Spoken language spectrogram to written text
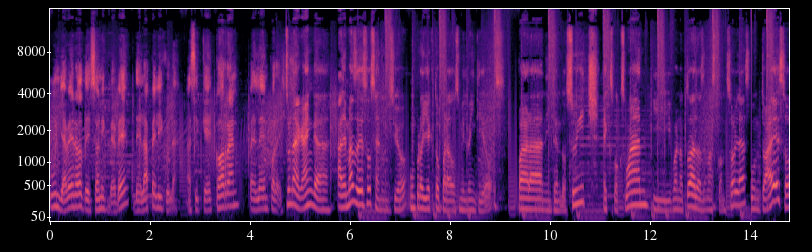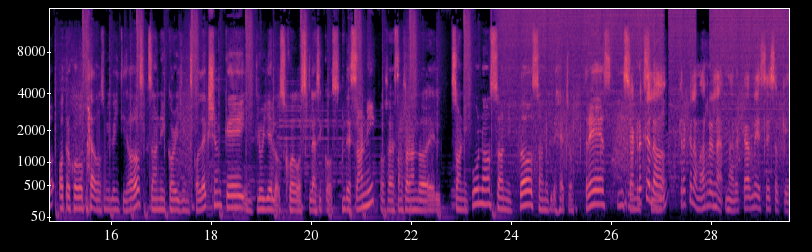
un llavero de Sonic Bebé de la película. Así que corran, peleen por él. Es una ganga. Además de eso, se anunció un proyecto para 2022 para Nintendo Switch, Xbox One y bueno, todas las demás consolas. Junto a eso, otro juego para 2022, Sonic Origins Collection, que incluye los juegos clásicos de Sonic. O sea, estamos hablando del Sonic 1, Sonic 2, Sonic the Hedgehog 3 y Sonic creo que lo creo que lo más remarcable es eso que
